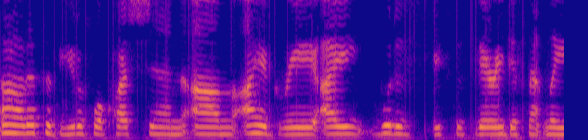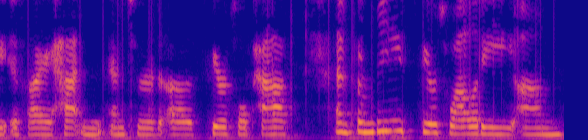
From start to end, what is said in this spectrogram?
Oh, that's a beautiful question. Um, I agree. I would have faced this very differently if I hadn't entered a spiritual path. And for me, spirituality um,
